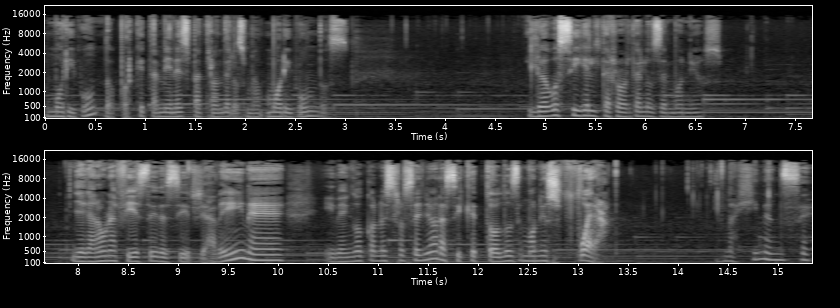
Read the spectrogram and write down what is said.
moribundo, porque también es patrón de los moribundos. Y luego sigue el terror de los demonios. llegar a una fiesta y decir, ya vine y vengo con nuestro Señor, así que todos los demonios fuera. Imagínense.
